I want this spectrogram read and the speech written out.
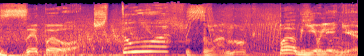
ЗПО. Что? Звонок по объявлению.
